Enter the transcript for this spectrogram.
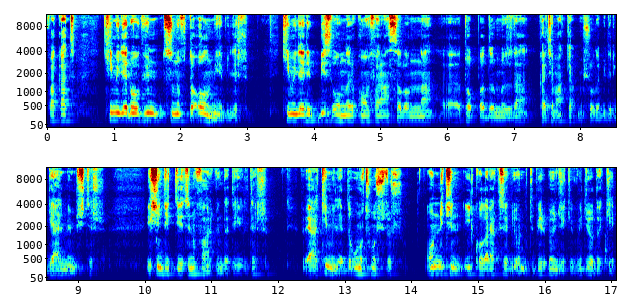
Fakat kimileri o gün sınıfta olmayabilir. Kimileri biz onları konferans salonuna e, topladığımızda kaçamak yapmış olabilir, gelmemiştir. İşin ciddiyetinin farkında değildir. Veya kimileri de unutmuştur. Onun için ilk olarak size diyorum ki bir önceki videodaki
